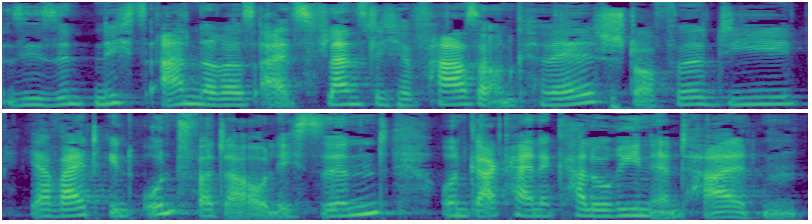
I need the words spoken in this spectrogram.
sie sind nichts anderes als pflanzliche Faser- und Quellstoffe, die ja weitgehend unverdaulich sind und gar keine Kalorien enthalten.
